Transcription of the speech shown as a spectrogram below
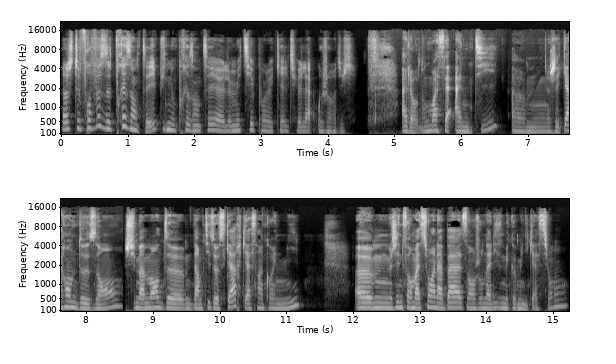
Alors je te propose de te présenter, puis de nous présenter euh, le métier pour lequel tu es là aujourd'hui. Alors, donc moi, c'est Anti. Euh, j'ai 42 ans. Je suis maman d'un petit Oscar qui a 5 ans et demi. Euh, j'ai une formation à la base en journalisme et communication.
